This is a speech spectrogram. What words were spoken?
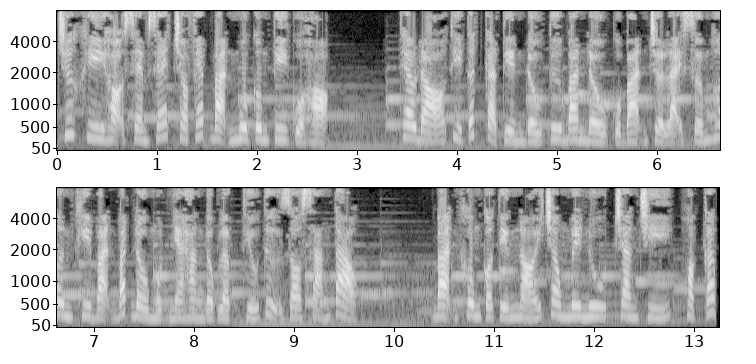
Trước khi họ xem xét cho phép bạn mua công ty của họ. Theo đó thì tất cả tiền đầu tư ban đầu của bạn trở lại sớm hơn khi bạn bắt đầu một nhà hàng độc lập thiếu tự do sáng tạo. Bạn không có tiếng nói trong menu, trang trí hoặc các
